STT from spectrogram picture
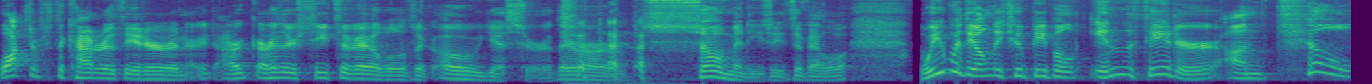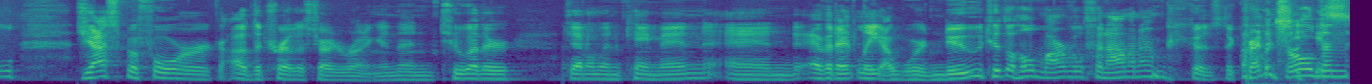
Walked up to the counter of the theater and are, are there seats available? It's like, oh yes, sir. There are so many seats available. We were the only two people in the theater until just before uh, the trailer started running, and then two other gentlemen came in and evidently uh, were new to the whole Marvel phenomenon because the credits rolled and,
